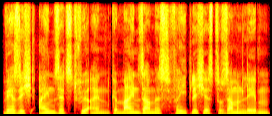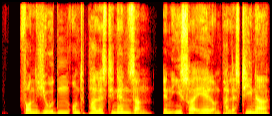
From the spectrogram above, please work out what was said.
wer sich einsetzt für ein gemeinsames, friedliches Zusammenleben von Juden und Palästinensern in Israel und Palästina,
